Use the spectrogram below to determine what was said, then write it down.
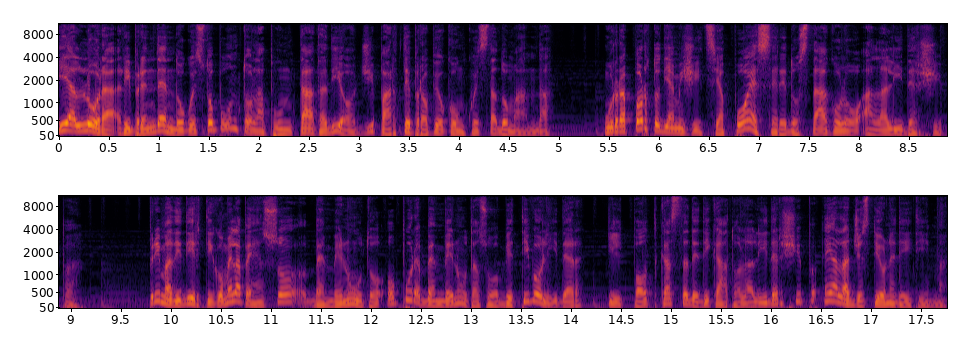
E allora, riprendendo questo punto, la puntata di oggi parte proprio con questa domanda. Un rapporto di amicizia può essere d'ostacolo alla leadership? Prima di dirti come la penso, benvenuto oppure benvenuta su Obiettivo Leader, il podcast dedicato alla leadership e alla gestione dei team.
